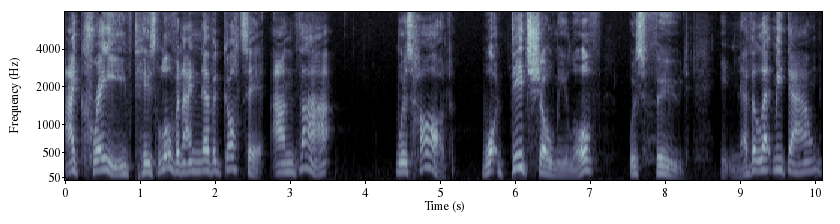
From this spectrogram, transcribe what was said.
I craved his love and I never got it. And that was hard. What did show me love was food. It never let me down.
